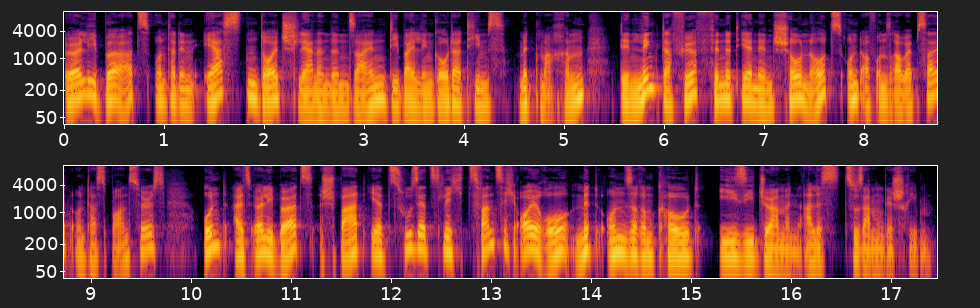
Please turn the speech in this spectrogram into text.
Early Birds unter den ersten Deutschlernenden sein, die bei Lingoda Teams mitmachen. Den Link dafür findet ihr in den Show Notes und auf unserer Website unter Sponsors. Und als Early Birds spart ihr zusätzlich 20 Euro mit unserem Code EasyGerman. Alles zusammengeschrieben.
